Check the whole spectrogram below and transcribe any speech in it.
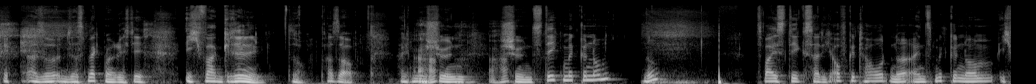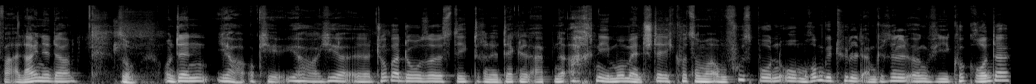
Also das merkt man richtig. Ich war grillen. So, pass auf. Habe ich mir aha, schön, aha. schön Steak mitgenommen. Ne? Zwei Steaks hatte ich aufgetaut, ne? eins mitgenommen. Ich war alleine da. So, und dann, ja, okay, ja, hier, äh, Tupperdose, Steak drin, Deckel ab. Ne? Ach nee, Moment, stell dich kurz nochmal auf den Fußboden oben rumgetüdelt am Grill irgendwie, guck runter.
